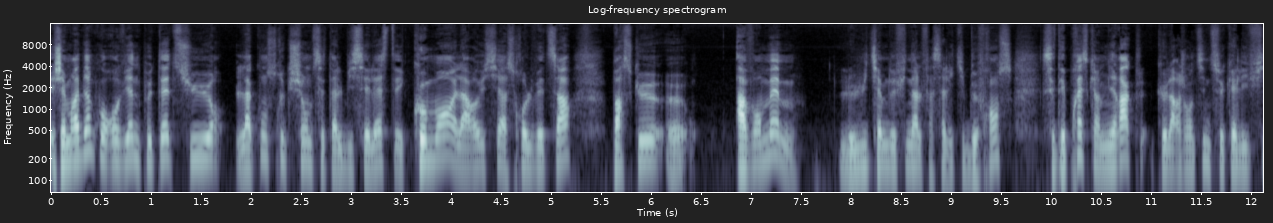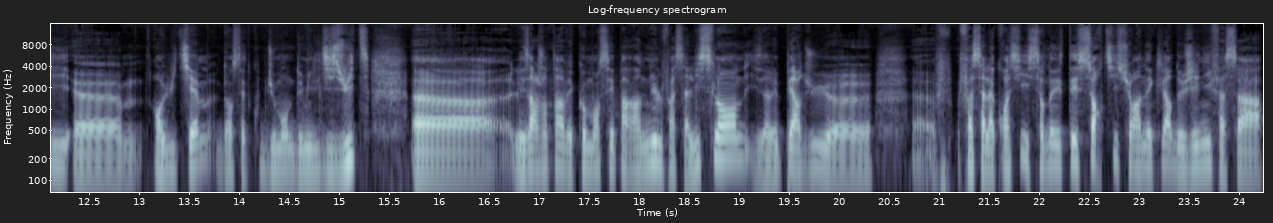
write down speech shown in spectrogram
J'aimerais bien qu'on revienne peut-être sur la construction de cette Albi Céleste et comment elle a réussi à se relever de ça, parce que avant même le huitième de finale face à l'équipe de France. C'était presque un miracle que l'Argentine se qualifie euh, en huitième dans cette Coupe du Monde 2018. Euh, les Argentins avaient commencé par un nul face à l'Islande. Ils avaient perdu euh, face à la Croatie. Ils s'en étaient sortis sur un éclair de génie face, à,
